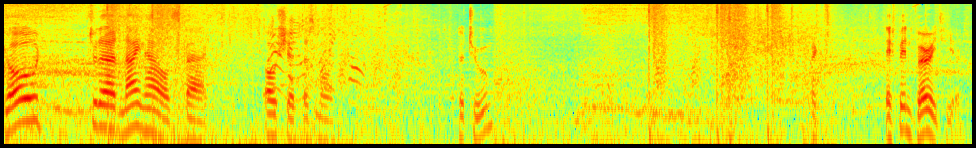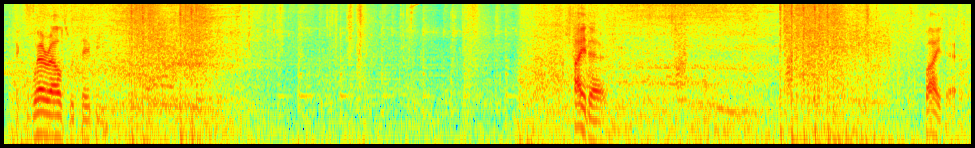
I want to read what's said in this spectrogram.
Go to the nine hells back. Oh shit, there's more. The tomb? Like, they've been buried here. Like, where else would they be? Hi there. Bye there.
